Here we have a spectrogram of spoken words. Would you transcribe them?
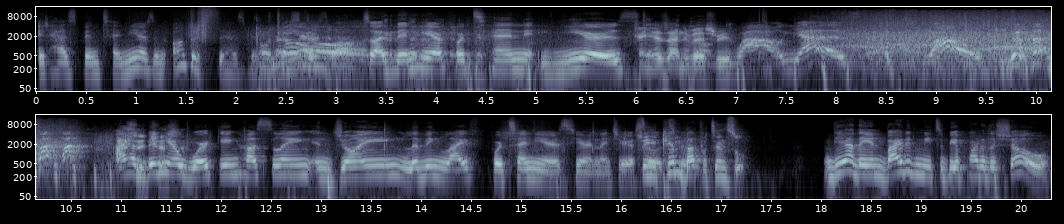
it has been 10 years. In August, it has been 10 years. Oh, so I've been here for 10 years. 10 years anniversary. Wow, yes. Wow. I have been here working, hustling, enjoying, living life for 10 years here in Nigeria. So you came really- back for Tinsel. Yeah, they invited me to be a part of the show.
